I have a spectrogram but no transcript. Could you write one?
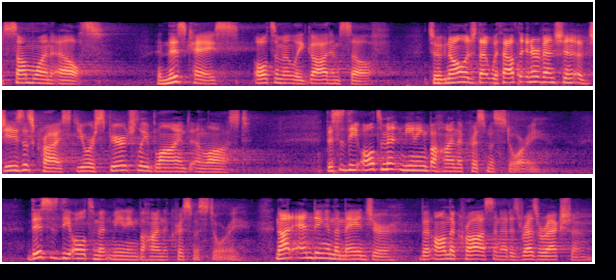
someone else. In this case, ultimately, God Himself. To acknowledge that without the intervention of Jesus Christ, you are spiritually blind and lost. This is the ultimate meaning behind the Christmas story. This is the ultimate meaning behind the Christmas story. Not ending in the manger, but on the cross and at his resurrection.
